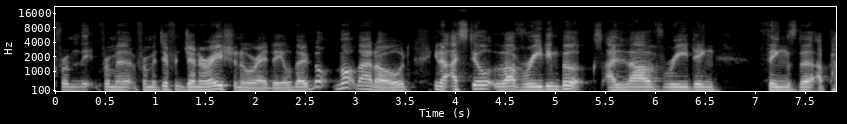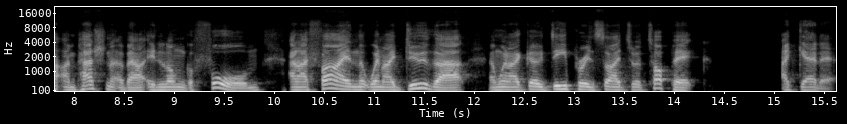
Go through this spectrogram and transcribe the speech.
from the from a from a different generation already although not not that old you know i still love reading books. I love reading things that i'm passionate about in longer form. And i find that when i do that and when i go deeper inside to a topic i get it.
